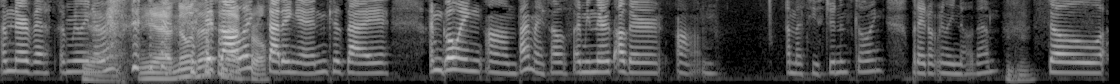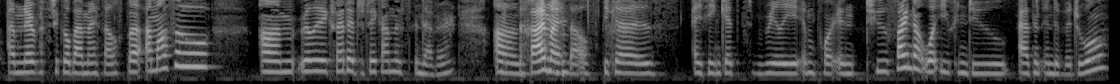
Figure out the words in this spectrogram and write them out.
I'm nervous. I'm really yeah. nervous. yeah, no, that's it's all natural. like setting in because I I'm going um, by myself. I mean, there's other um, MSU students going, but I don't really know them. Mm-hmm. So I'm nervous to go by myself. But I'm also um, really excited to take on this endeavor um, by myself because I think it's really important to find out what you can do as an individual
